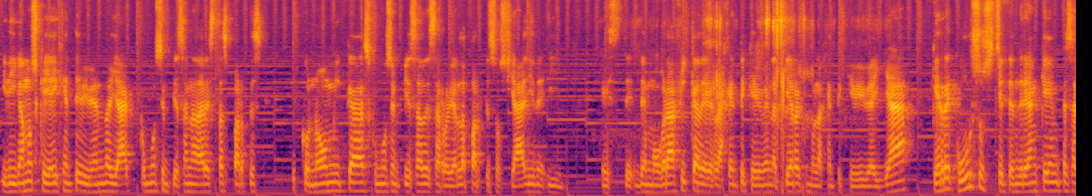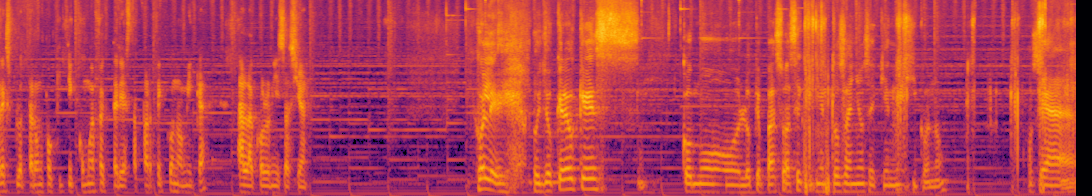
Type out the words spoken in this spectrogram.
y digamos que ya hay gente viviendo allá, cómo se empiezan a dar estas partes económicas, cómo se empieza a desarrollar la parte social y, este, demográfica de la gente que vive en la tierra como la gente que vive allá, qué recursos se tendrían que empezar a explotar un poquito y cómo afectaría esta parte económica a la colonización. Híjole, pues yo creo que es como lo que pasó hace 500 años aquí en México, ¿no? O sea,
